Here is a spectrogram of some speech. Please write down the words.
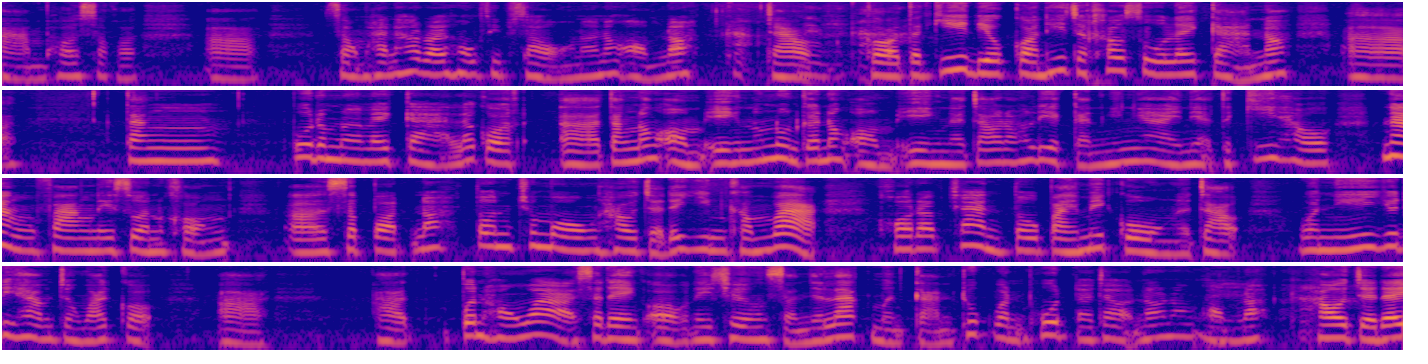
ตามพศ 2562 เนาะน้องอ๋อมเนาะเจ้าก่อตะกี้เดียวก่อนที่จะเข้าสู่รายการเนาะตั้งผู้ดำเนินรายการแล้วก็ตั้งน้องอ๋อมเองน้องนุ่นก็น้องอ๋อมเองนะเจ้าเนาะเรียกกันง่ายๆเนี่ยตะกี้เขานั่งฟังในส่วนของสปอตเนาะต้นชั่วโมงเขาจะได้ยินคำว่าคอร์รัปชันโตไปไม่โกงนะเจ้า วันนี้ยุติธรรมจังหวัดก็เปิ้นห้องว่าแสดงออกในเชิงสัญลักษณ์เหมือนกันทุกวันพุธนะเจ้าน้องน้องอ๋อมเนาะเขาจะได้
